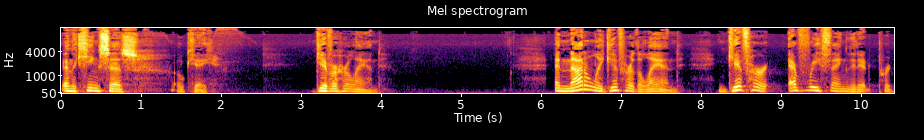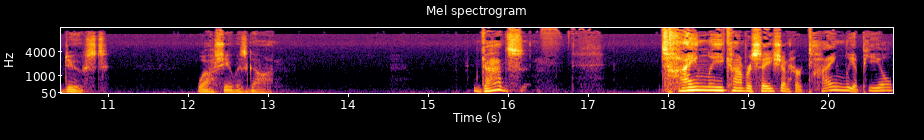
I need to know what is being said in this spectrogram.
And the king says, Okay, give her her land. And not only give her the land, give her everything that it produced while she was gone. God's timely conversation, her timely appeal,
